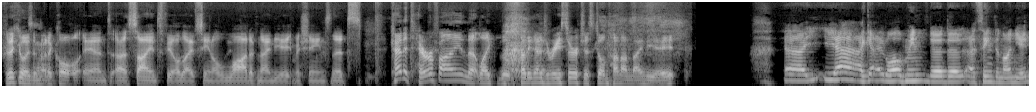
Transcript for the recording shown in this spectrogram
particularly the medical and uh, science field i've seen a lot of 98 machines and it's kind of terrifying that like the cutting edge research is still done on 98 Uh, yeah, I get. Well, I mean, the, the I think the 98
